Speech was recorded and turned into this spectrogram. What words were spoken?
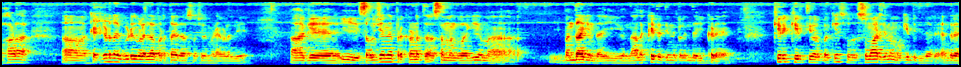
ಬಹಳ ಕೆಟ್ಟ ಕೆಟ್ಟದಾಗ ವಿಡಿಯೋಗಳೆಲ್ಲ ಬರ್ತಾ ಇದ್ದಾವೆ ಸೋಷಿಯಲ್ ಮೀಡಿಯಾಗಳಲ್ಲಿ ಹಾಗೆ ಈ ಸೌಜನ್ಯ ಪ್ರಕರಣದ ಸಂಬಂಧವಾಗಿ ಬಂದಾಗಿಂದ ಈ ನಾಲ್ಕೈದು ದಿನಗಳಿಂದ ಈ ಕಡೆ ಕಿರಿಕೀರ್ತಿಯವ್ರ ಬಗ್ಗೆ ಸುಮಾರು ಜನ ಮುಗಿಬಿದ್ದಿದ್ದಾರೆ ಅಂದರೆ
